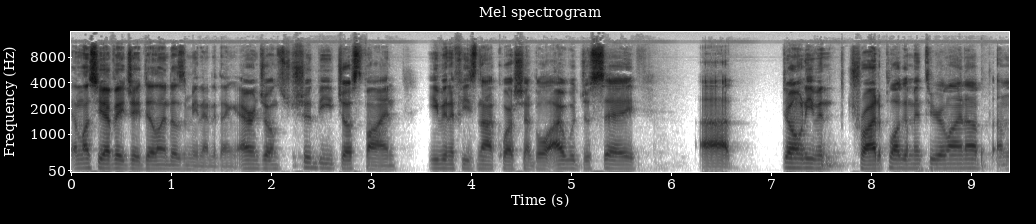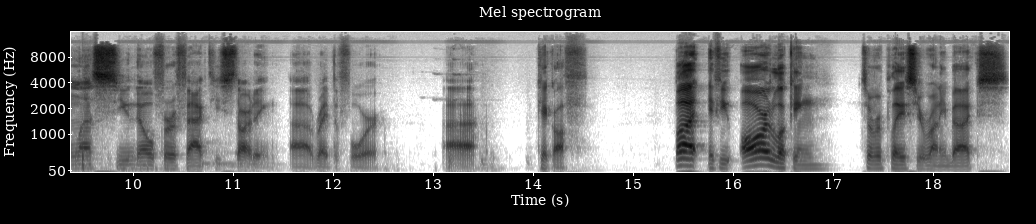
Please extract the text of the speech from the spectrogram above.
Unless you have AJ Dillon, doesn't mean anything. Aaron Jones should be just fine, even if he's not questionable. I would just say, uh, don't even try to plug him into your lineup unless you know for a fact he's starting uh, right before uh, kickoff. But if you are looking to replace your running backs,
